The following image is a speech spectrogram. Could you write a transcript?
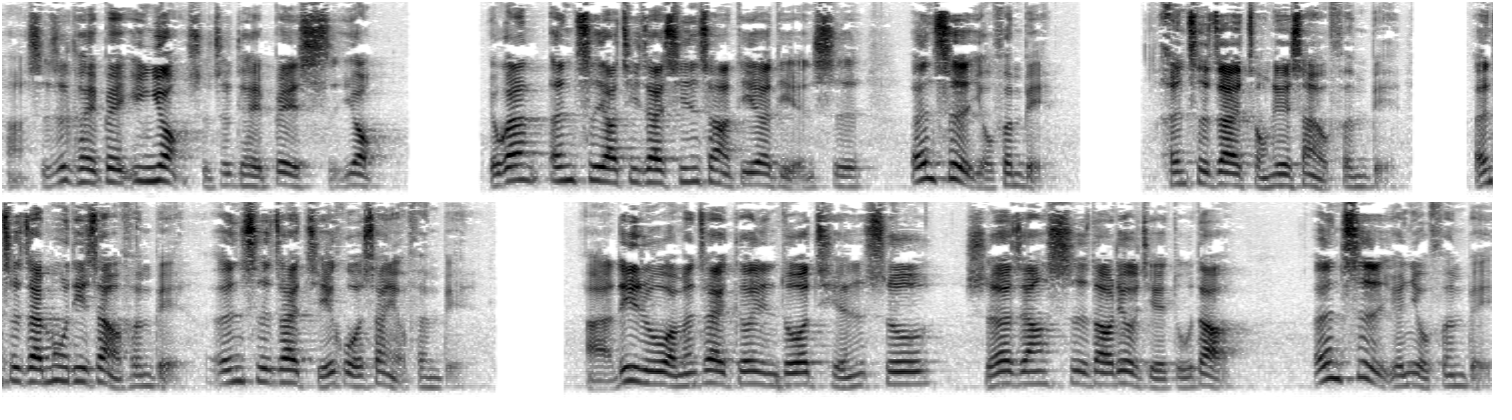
啊，使之可以被应用，使之可以被使用。有关恩赐要记在心上的第二点是，恩赐有分别，恩赐在种类上有分别，恩赐在目的上有分别，恩赐在结果上有分别。啊，例如我们在哥林多前书十二章四到六节读到，恩赐原有分别，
